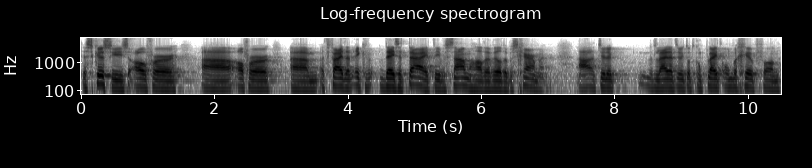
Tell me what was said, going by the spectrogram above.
discussies over, uh, over um, het feit dat ik deze tijd die we samen hadden wilde beschermen. Nou, natuurlijk, dat leidde natuurlijk tot compleet onbegrip van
